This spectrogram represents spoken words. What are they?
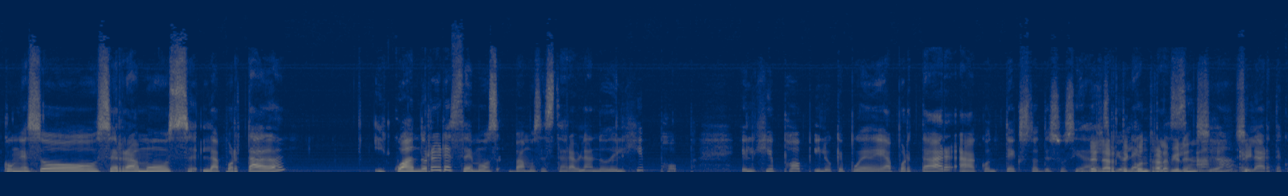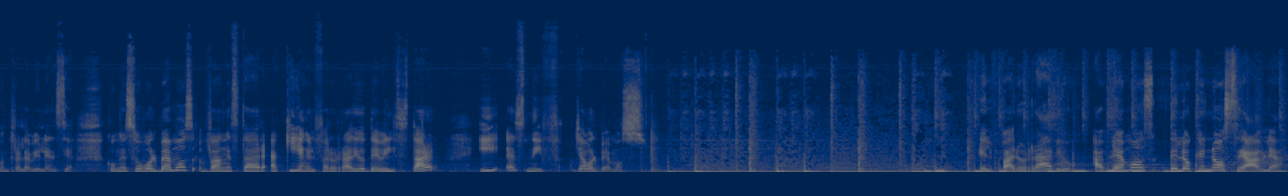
con eso cerramos la portada y cuando regresemos vamos a estar hablando del hip hop el hip hop y lo que puede aportar a contextos de sociedades Del arte contra la violencia. El arte contra la violencia. Con eso volvemos. Van a estar aquí en el Faro Radio Devil Star y Sniff. Ya volvemos. El Faro Radio. Hablemos de lo que no se habla.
